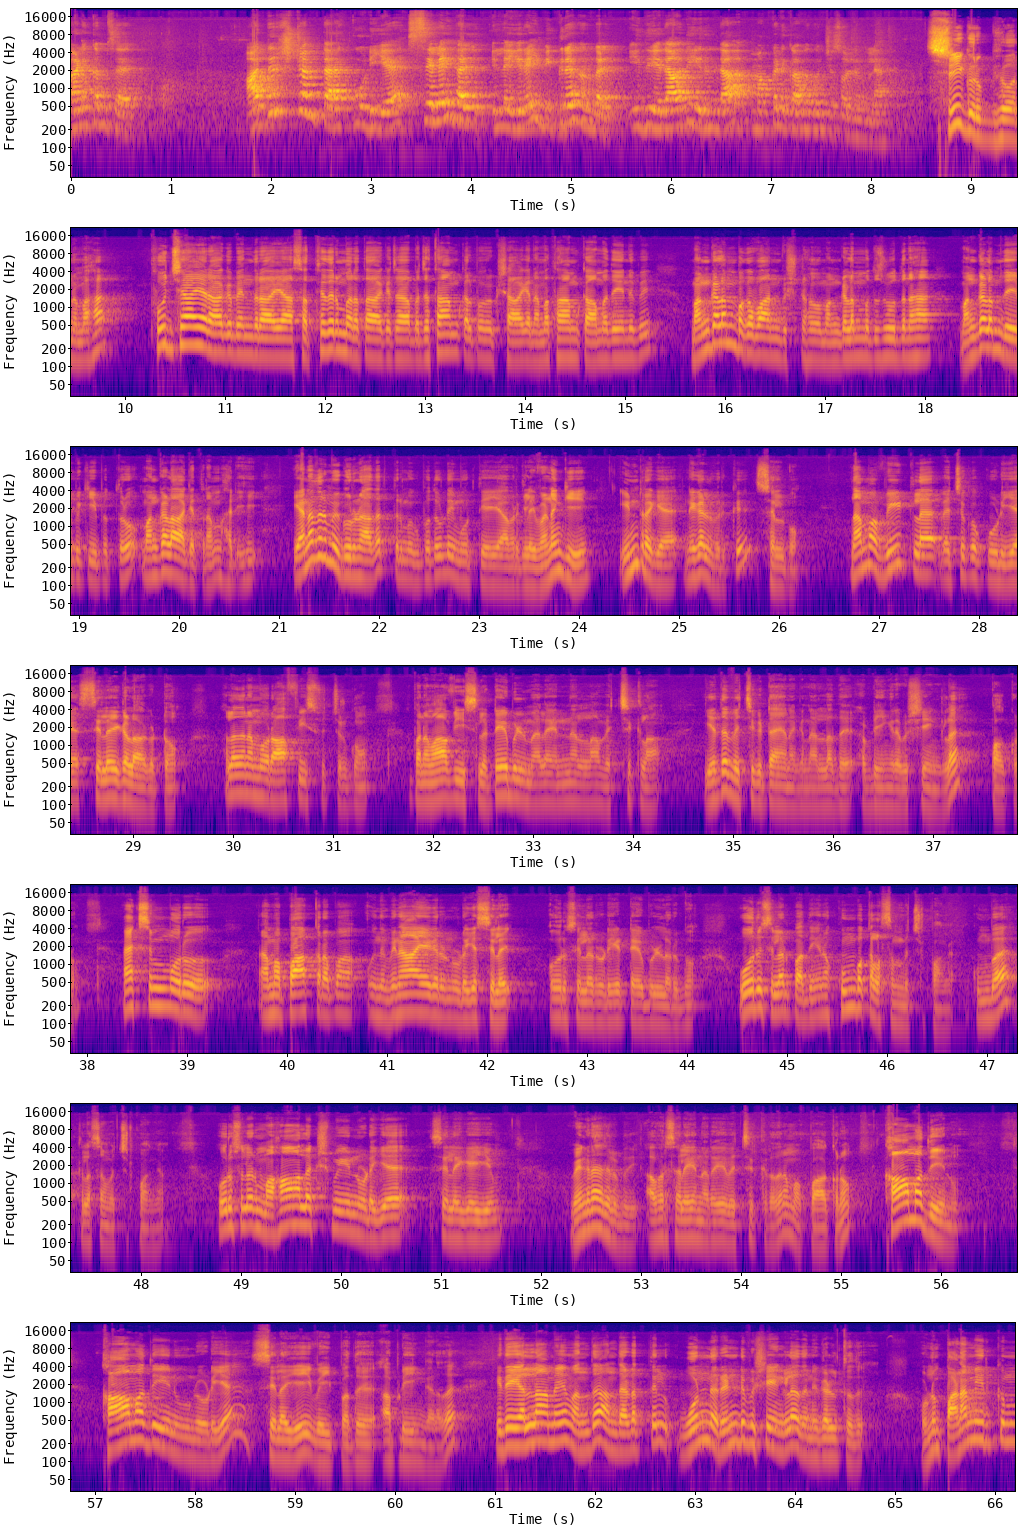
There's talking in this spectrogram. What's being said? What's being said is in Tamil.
வணக்கம் சார் அதிர்ஷ்டம் தரக்கூடிய சிலைகள் இல்லை இறை விக்கிரகங்கள் இது ஏதாவது இருந்தா மக்களுக்காக கொஞ்சம் சொல்லுங்களேன். ஸ்ரீ குருப்யோ நம பூஜ்யாய ராகவேந்திராய சத்யதர்மரதாகஜா பஜதாம் கல்பவృక్షாய நமதாம் காமதேனுவே. மங்களம் பகவான் விஷ்ணு மங்களம் மதுசூதனா மங்களம் தேவிகி புத்ரோ மங்களாகத்னம் ஹரி. எனதருமை குருநாதர் திருமிகு புதுடை மூர்த்தி ஐயா அவர்களை வணங்கி இன்றைய நிகழ்விற்கு செல்வோம். நம்ம வீட்டில் வச்சுக்கக்கூடிய சிலைகளாகட்டும் அல்லது நம்ம ஒரு ஆஃபீஸ் வச்சுருக்கோம். அப்போ நம்ம ஆஃபீஸில் டேபிள் மேலே என்னெல்லாம் வச்சுக்கலாம் எதை வச்சுக்கிட்டால் எனக்கு நல்லது அப்படிங்கிற விஷயங்களை பார்க்குறோம். மேக்ஸிமம் ஒரு நம்ம பார்க்குறப்ப இந்த விநாயகரனுடைய சிலை ஒரு சிலருடைய டேபிளில் இருக்கும். ஒரு சிலர் பார்த்திங்கன்னா கும்ப கலசம் வச்சுருப்பாங்க. கும்ப கலசம் வச்சுருப்பாங்க. ஒரு சிலர் மகாலட்சுமியினுடைய சிலையையும் வெங்கடாஜலபதி அவர் சிலையை நிறைய வச்சுருக்கிறத நம்ம பார்க்குறோம். காமதேனு காமதேனுடைய சிலையை வைப்பது அப்படிங்கிறத. இதை எல்லாமே வந்து அந்த இடத்தில் ஒன்று ரெண்டு விஷயங்களை அது நிகழ்த்துது. ஒன்று பணம் இருக்கும்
